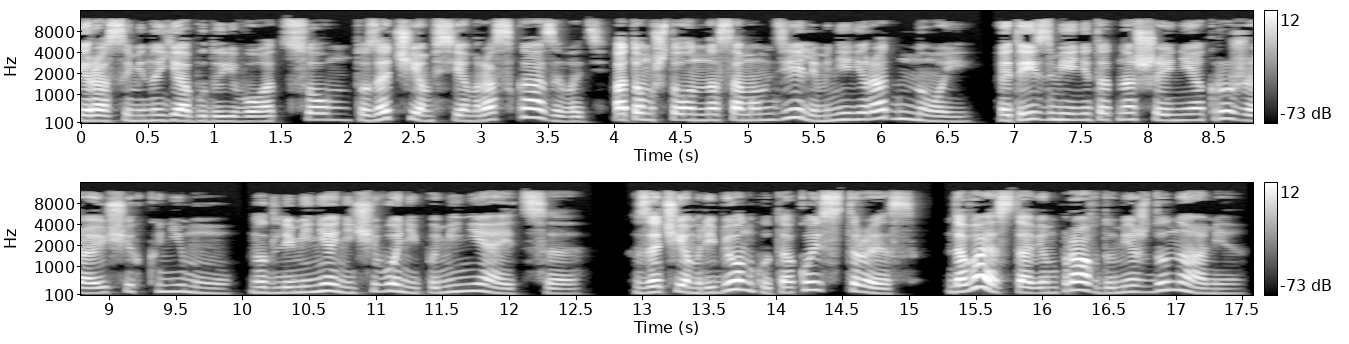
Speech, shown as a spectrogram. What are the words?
И раз именно я буду его отцом, то зачем всем рассказывать о том, что он на самом деле мне не родной? Это изменит отношение окружающих к нему, но для меня ничего не поменяется. Зачем ребенку такой стресс? Давай оставим правду между нами.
